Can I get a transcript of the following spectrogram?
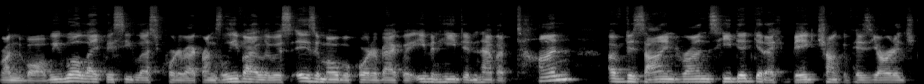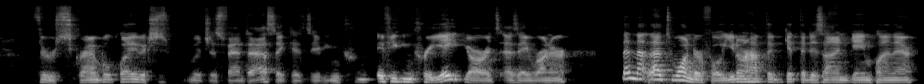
run the ball. We will likely see less quarterback runs. Levi Lewis is a mobile quarterback, but even he didn't have a ton of designed runs. He did get a big chunk of his yardage through scramble play, which is which is fantastic. Because if you can if you can create yards as a runner, then that, that's wonderful. You don't have to get the design game plan there.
